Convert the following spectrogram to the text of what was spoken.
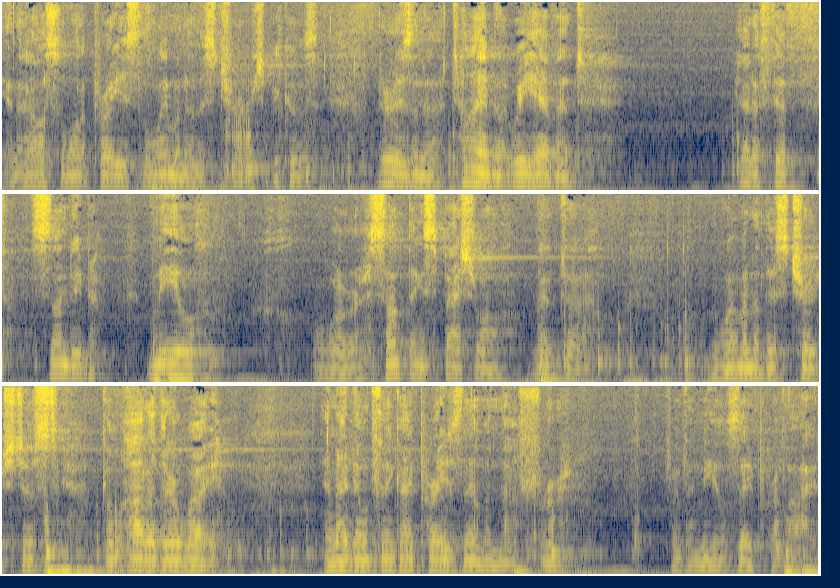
And I also want to praise the women of this church because there isn't a time that we haven't had a fifth Sunday meal or something special that uh, the women of this church just go out of their way. And I don't think I praise them enough for, for the meals they provide.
